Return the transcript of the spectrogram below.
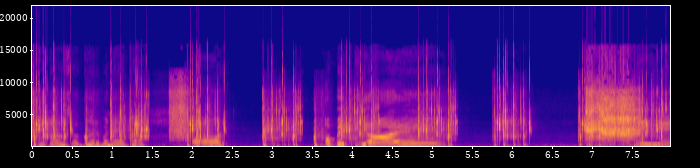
छोटा सा घर बनाया था और अबे क्या है? अबे ये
